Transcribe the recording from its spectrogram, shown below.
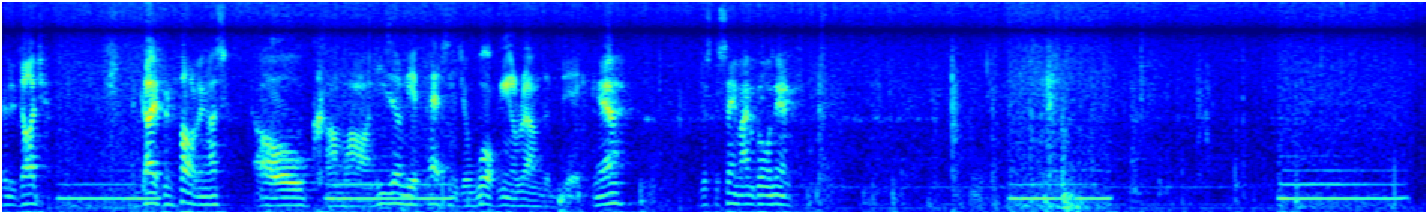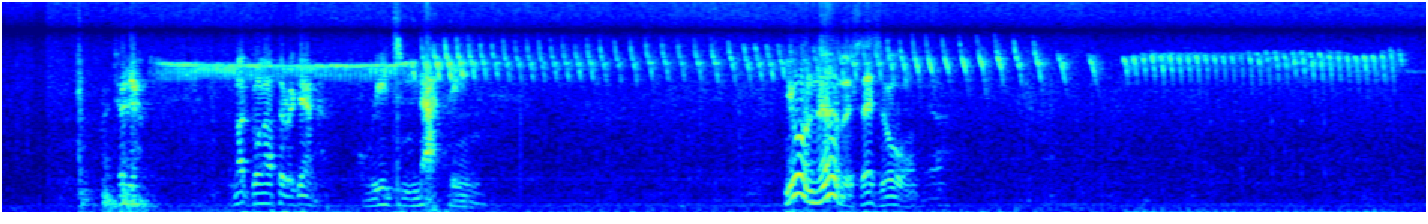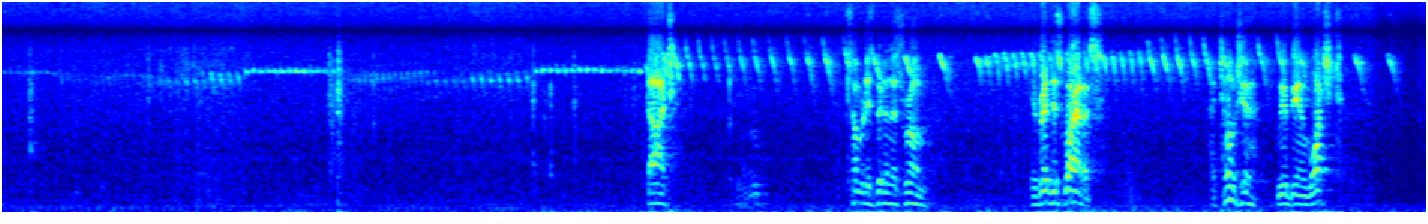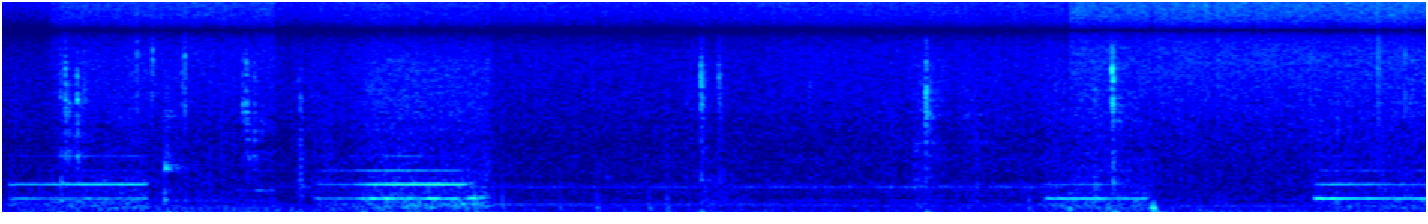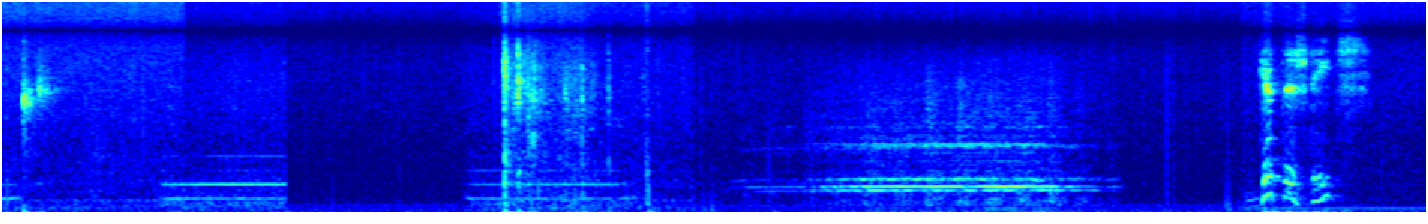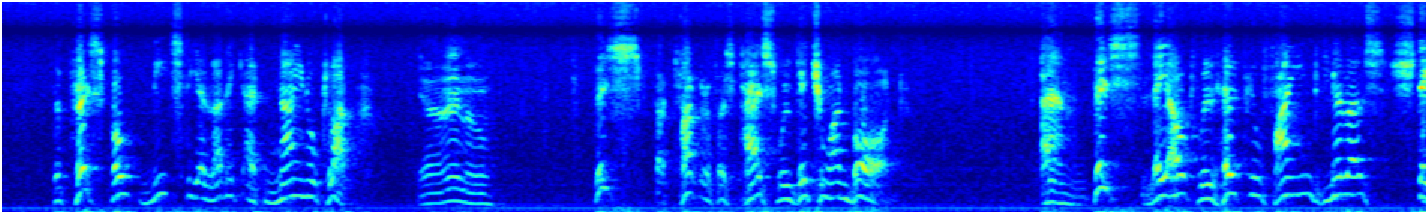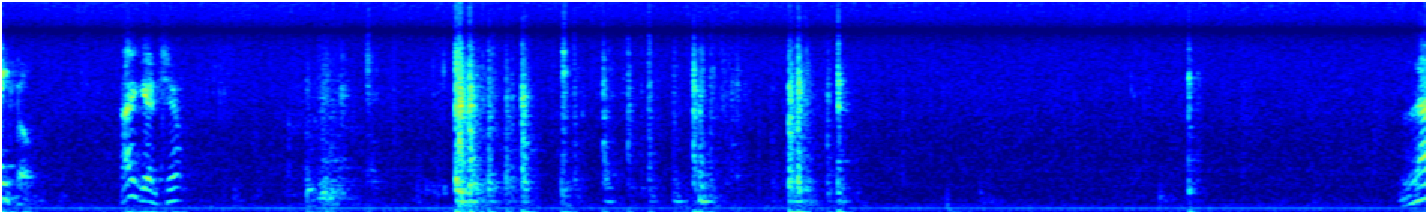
Billy Dodge. The guy's been following us. Oh, come on. He's only a passenger walking around the deck. Yeah? Just the same, I'm going in. I tell you, I'm not going out there again. Oh, it's nothing. You're nervous, that's all. Dodge. Somebody's been in this room. They read this wireless. I told you we were being watched. Get this, Dietz. The press boat meets the Hellenic at nine o'clock. Yeah, I know. This photographer's pass will get you on board. And this layout will help you find Miller's stateroom. I get you.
